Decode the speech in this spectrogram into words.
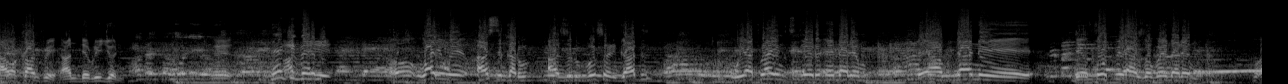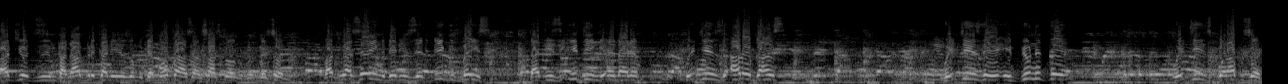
our country and the region. Thank you very much. Why we asking as Revolutionary Guard, we are trying to tell NRM, they have done uh, the four pillars of NRM, patriotism, Pan-Africanism, democracy and social transformation. But we are saying there is a big face that is eating NRM, which is arrogance, which is uh, impunity, which is corruption.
